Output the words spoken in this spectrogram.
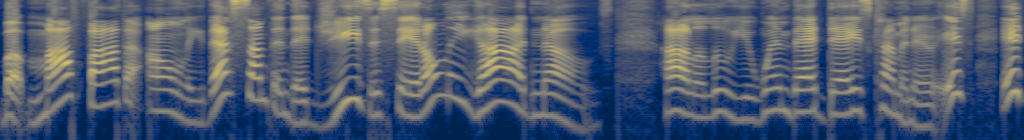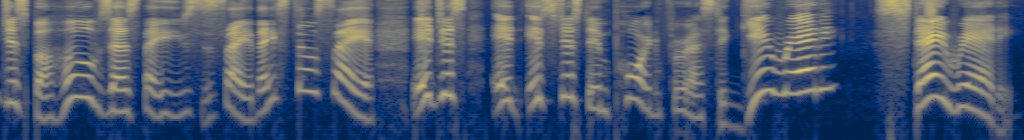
but my Father only. That's something that Jesus said. Only God knows. Hallelujah. When that day's coming in. It's it just behooves us, they used to say. They still say it. It just it, it's just important for us to get ready, stay ready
